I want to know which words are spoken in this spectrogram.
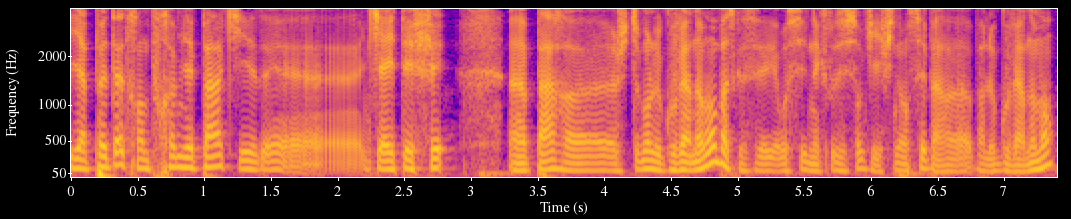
il y a peut-être un premier pas qui, est, euh, qui a été fait euh, par euh, justement le gouvernement, parce que c'est aussi une exposition qui est financée par, par le gouvernement.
